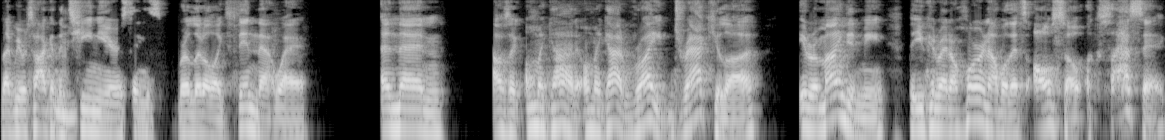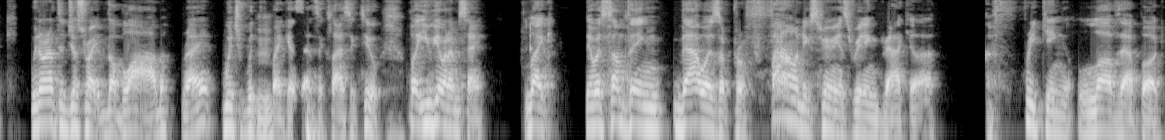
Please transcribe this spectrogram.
Like we were talking the Mhm. teen years, things were a little like thin that way. And then I was like, oh my god, oh my god, right, Dracula. It reminded me that you can write a horror novel that's also a classic. We don't have to just write The Blob, right? Which would, Mhm. I guess that's a classic too. But you get what I'm saying. Like there was something that was a profound experience reading Dracula. I freaking love that book.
